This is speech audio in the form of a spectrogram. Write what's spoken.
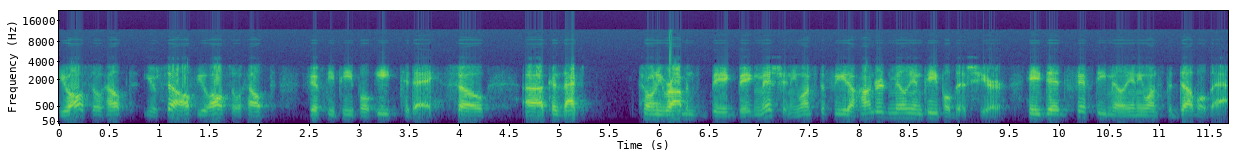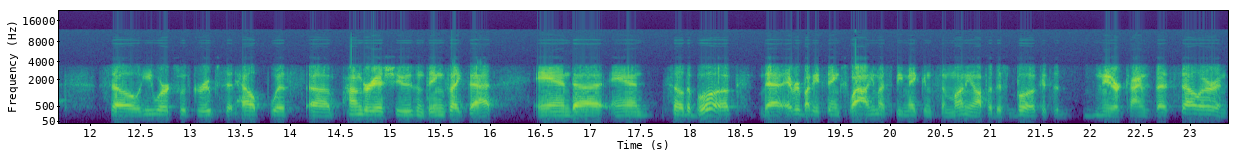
You also helped yourself. You also helped 50 people eat today. So because uh, that's Tony Robbins' big, big mission. He wants to feed 100 million people this year. He did 50 million. He wants to double that. So he works with groups that help with uh, hunger issues and things like that. And uh, and so the book that everybody thinks, wow, he must be making some money off of this book. It's a New York Times bestseller, and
